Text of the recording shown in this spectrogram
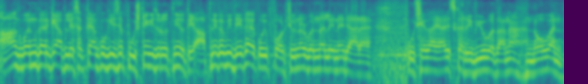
आँख बंद करके आप ले सकते हैं, आपको किसी से पूछने की ज़रूरत नहीं होती। आपने कभी देखा है, कोई फॉर्चूनर बंदा लेने जा रहा है, पूछेगा, यार, इसका रिव्यू बताना। No one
